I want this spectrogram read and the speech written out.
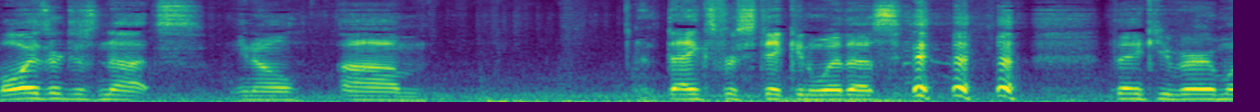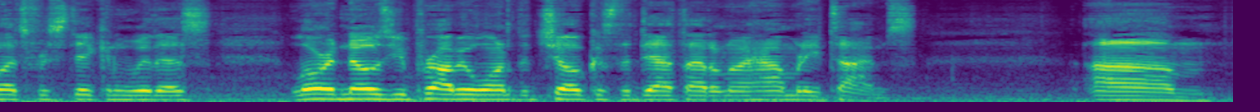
Boys are just nuts, you know. Um, and thanks for sticking with us. Thank you very much for sticking with us. Lord knows you probably wanted to choke us to death. I don't know how many times. Um,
